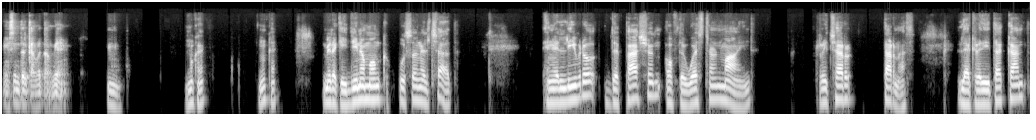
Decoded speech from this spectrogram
en ese intercambio también. Mm. Ok. Ok. Mira, aquí Gina Monk puso en el chat. En el libro The Passion of the Western Mind, Richard Tarnas le acredita a Kant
